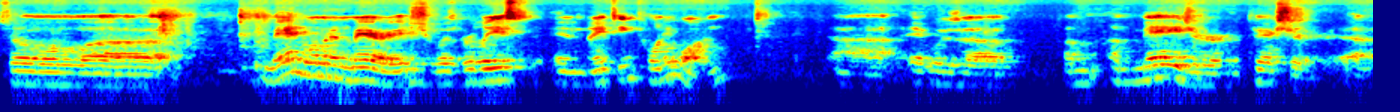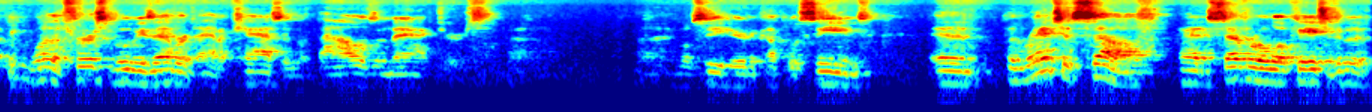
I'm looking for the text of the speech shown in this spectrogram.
So, uh, Man, Woman, and Marriage was released in 1921 uh, it was a, a, a major picture. Uh, one of the first movies ever to have a cast of a thousand actors. We'll see here in a couple of scenes. And the ranch itself had several locations. It was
